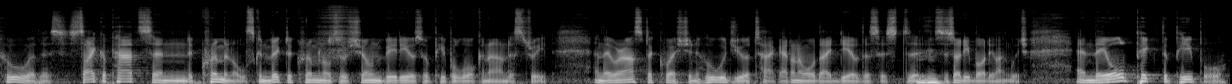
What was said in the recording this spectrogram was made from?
who were this? Psychopaths and criminals, convicted criminals, have shown videos of people walking around the street, and they were asked a question: Who would you attack? I don't know what the idea of this is. To, to study body language, and they all picked the people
